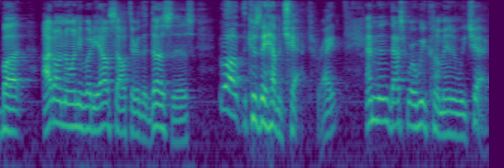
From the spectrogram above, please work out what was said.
But i don't know anybody else out there that does this well because they haven't checked right and then that's where we come in and we check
